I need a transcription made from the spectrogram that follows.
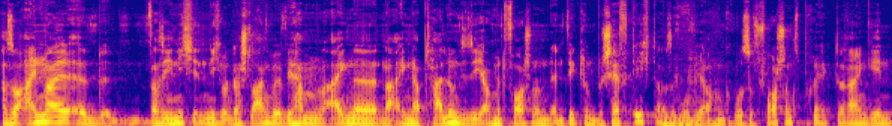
Also einmal, äh, was ich nicht, nicht unterschlagen will, wir haben eine eigene, eine eigene Abteilung, die sich auch mit Forschung und Entwicklung beschäftigt, also wo wir auch in große Forschungsprojekte reingehen.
